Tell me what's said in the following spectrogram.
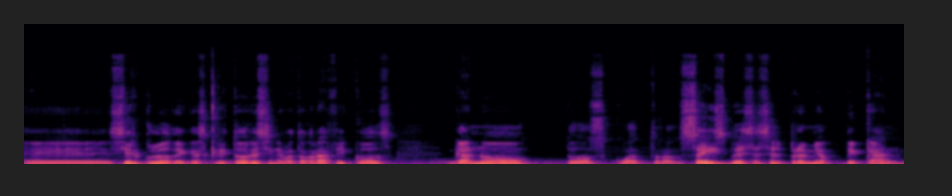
eh, Círculo de Escritores Cinematográficos, ganó dos, cuatro, seis veces el premio de Cannes,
